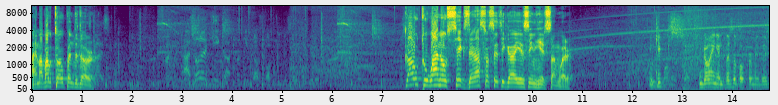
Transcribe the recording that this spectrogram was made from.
I'm about to open the door. Go to 106, the last facility guy is in here somewhere. He keeps going invisible for me, dude.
